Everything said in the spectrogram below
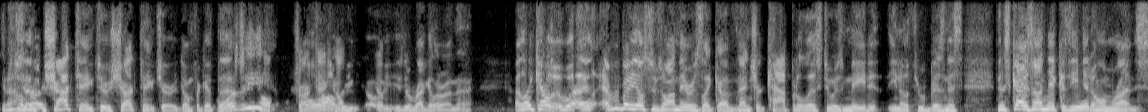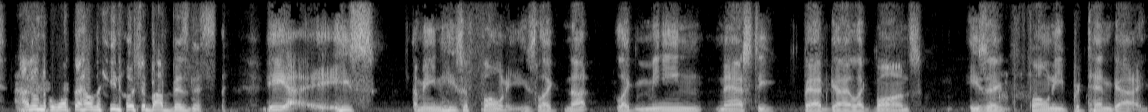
You know, he's a Shark Tank too. Shark Tank, Gerry. Don't forget that. Was he? Oh, Shark oh, Tank. Oh, he, oh, he's a regular on there. I like how everybody else who's on there is like a venture capitalist who has made it, you know, through business. This guy's on there because he hit home runs. I don't know what the hell he knows about business. He uh, he's I mean, he's a phony. He's like not like mean, nasty, bad guy like Bonds. He's a phony pretend guy.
